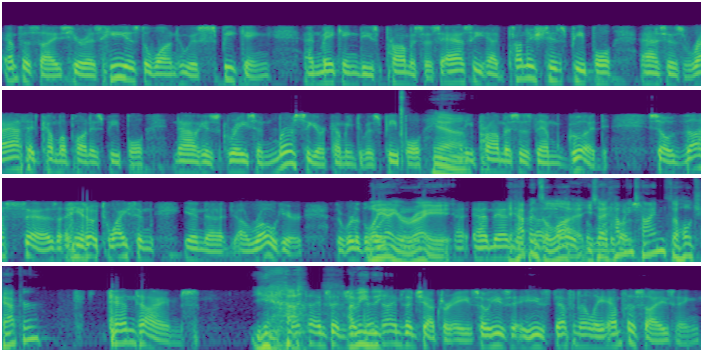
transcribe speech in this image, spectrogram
emphasized here as he is the one who is speaking and making these promises. As he had punished his people, as his wrath had come upon his people, now his grace and mercy are coming to his people, yeah. and he promises them good. So, thus says, you know, twice in in a, a row here, the word of the well, Lord. yeah, you're right. And then it happens a lot. You said how many times the whole chapter? Ten times. Yeah, ten times in, I mean, ten the, times in chapter eight. So he's he's definitely emphasizing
